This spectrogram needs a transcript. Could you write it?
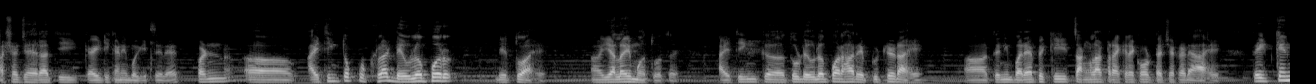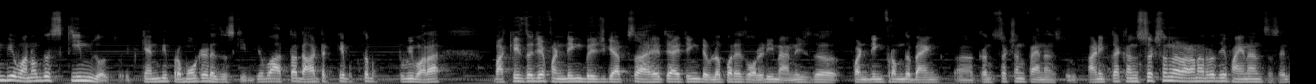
अशा जाहिराती काही ठिकाणी बघितलेल्या आहेत. पण आय थिंक तो कुठला डेव्हलपर देतो आहे यालाही महत्त्वाचं आहे. आय थिंक तो डेव्हलपर हा रेप्युटेड आहे. त्यांनी बऱ्यापैकी चांगला ट्रॅक रेकॉर्ड त्याच्याकडे आहे. तर it can be one of the schemes also it can be promoted as a scheme किंवा आता दहा टक्के फक्त तुम्ही भरा. बाकीचं जे फंडिंग ब्रिज गॅप्स आहे ते I think developer has already manage the funding from the bank construction finance through आणि त्या कन्स्ट्रक्शनला राहणारं जे फायनान्स असेल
